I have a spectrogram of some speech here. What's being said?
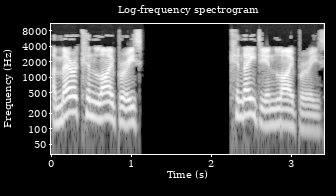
American libraries Canadian libraries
